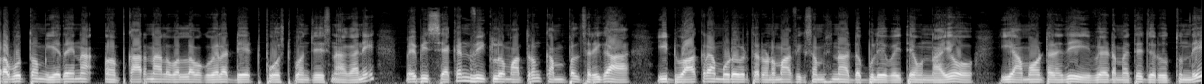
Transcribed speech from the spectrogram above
ప్రభుత్వం ఏదైనా కారణాల వల్ల ఒకవేళ డేట్ పోస్ట్ పోన్ చేసినా కానీ మేబీ సెకండ్ వీక్లో మాత్రం కంపల్సరీగా ఈ డ్వాక్రా మూడో విడత రుణమాఫీకి సంబంధించిన డబ్బులు ఏవైతే ఉన్నాయో ఈ అమౌంట్ అనేది వేయడం అయితే జరుగుతుంది.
